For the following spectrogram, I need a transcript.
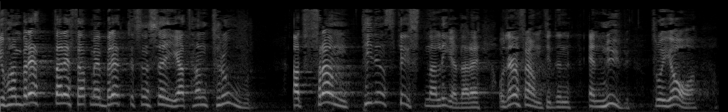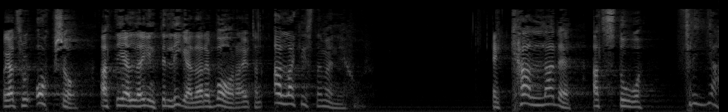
Jo, han berättar det för att med berättelsen säga att han tror att framtidens kristna ledare, och den framtiden är nu, tror jag, och jag tror också att det gäller inte ledare bara, utan alla kristna människor, är kallade att stå fria.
